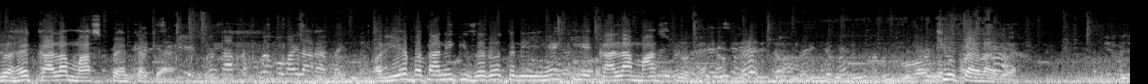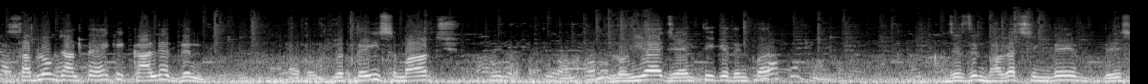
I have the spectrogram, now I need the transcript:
जो है काला मास्क पहन करके आए। और ये बताने की ज़रूरत नहीं है कि ये काला मास्क जो है, क्यों पहना गया। सब लोग जानते हैं कि काले दिन जो 23 मार्च लोहिया जयंती के दिन पर जिस दिन भगत सिंह ने देश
